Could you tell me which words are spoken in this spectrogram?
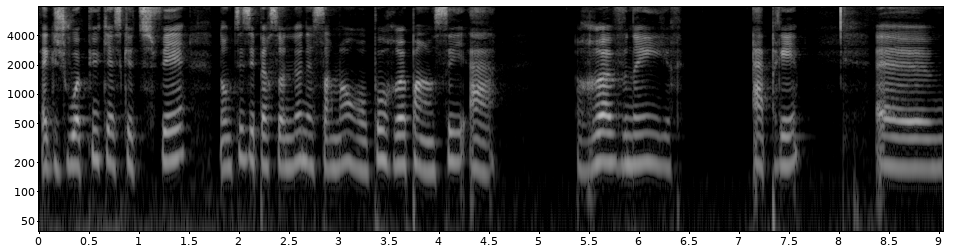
Fait que je vois plus qu'est-ce que tu fais. Donc, tu sais, ces personnes-là, nécessairement, n'auront pas repensé à revenir après. Euh,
